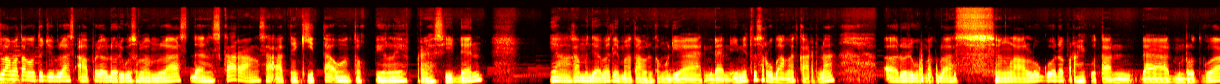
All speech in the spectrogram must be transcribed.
Selamat tanggal 17 April 2019 dan sekarang saatnya kita untuk pilih presiden yang akan menjabat lima tahun kemudian. Dan ini tuh seru banget karena eh, 2014 yang lalu gue udah pernah ikutan dan menurut gue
